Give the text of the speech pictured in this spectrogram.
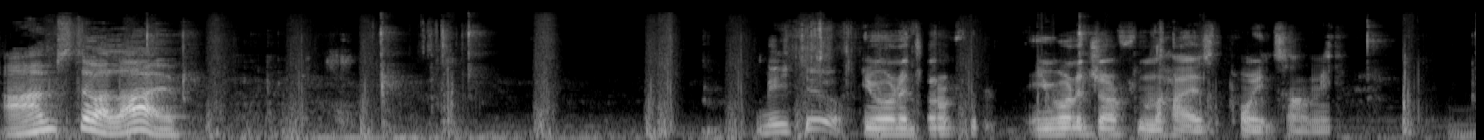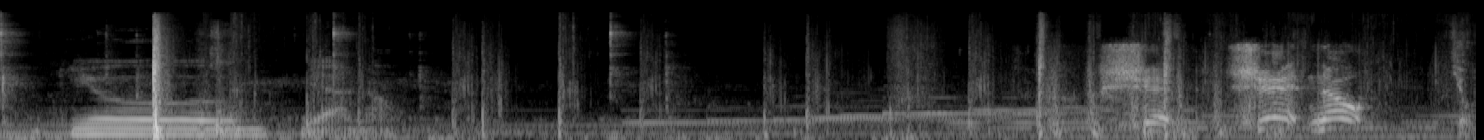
I'm still alive. Me too. You wanna jump you wanna jump from the highest point, Tommy. You, yeah, no. Shit, shit, no! Yo,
